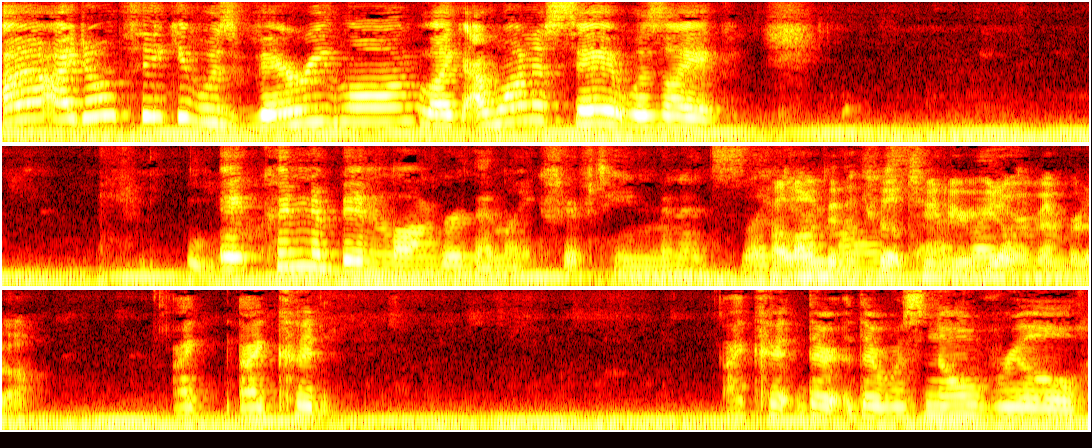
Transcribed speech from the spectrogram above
I, I don't think it was very long like i want to say it was like it couldn't have been longer than like 15 minutes like How long did it feel to you? Like- You don't remember though. I I could I could there there was no real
